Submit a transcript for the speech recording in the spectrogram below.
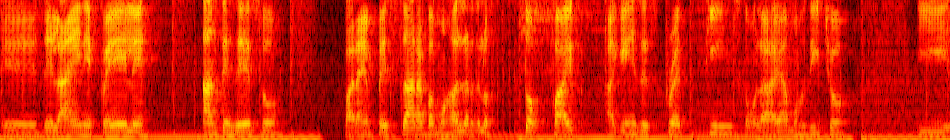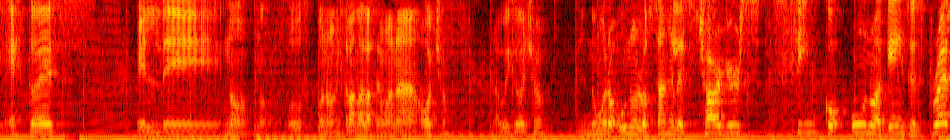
eh, de la NFL. Antes de eso, para empezar, vamos a hablar de los top 5 against spread teams, como les habíamos dicho. Y esto es el de. No, no. Bueno, entrando a la semana 8, la week 8. El número 1, Los Angeles Chargers, 5-1 against spread.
